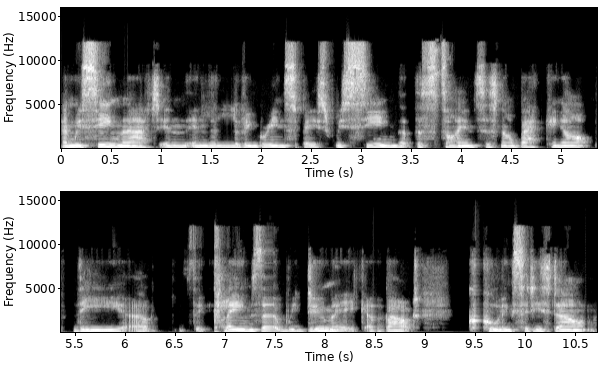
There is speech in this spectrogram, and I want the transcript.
and we're seeing that in in the living green space. We're seeing that the science is now backing up the uh, the claims that we do make about cooling cities down.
